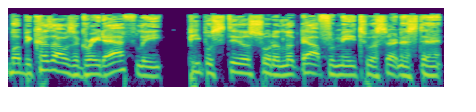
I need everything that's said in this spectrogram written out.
But because I was a great athlete, people still sort of looked out for me to a certain extent.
